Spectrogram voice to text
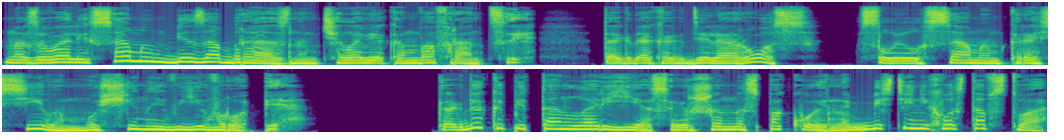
называли самым безобразным человеком во Франции, тогда как Делярос слыл самым красивым мужчиной в Европе. Когда капитан Ларье совершенно спокойно, без тени хвостовства,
